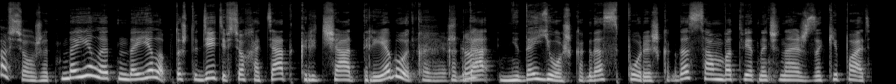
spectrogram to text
а все уже, это надоело, это надоело, потому что дети все хотят, кричат, требуют, Конечно. когда не даешь, когда споришь, когда сам в ответ начинаешь закипать.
